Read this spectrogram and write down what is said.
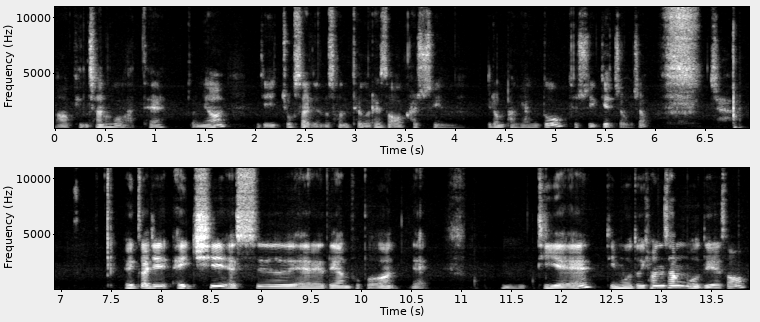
아, 괜찮은 것 같아. 그러면 이제 이쪽 사진을 선택을 해서 갈 수 있는 이런 방향도 될 수 있겠죠, 그죠? 자, 여기까지 HSL에 대한 부분, 네. 음, 뒤에 D모드 현상 모드에서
